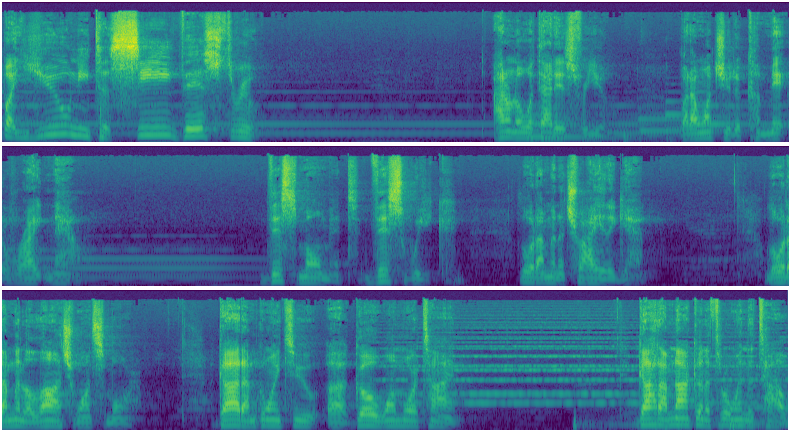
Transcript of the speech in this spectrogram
but you need to see this through. I don't know what that is for you, but I want you to commit right now. This moment, this week, Lord, I'm going to try it again. Lord, I'm going to launch once more. God, I'm going to uh, go one more time. God, I'm not going to throw in the towel.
